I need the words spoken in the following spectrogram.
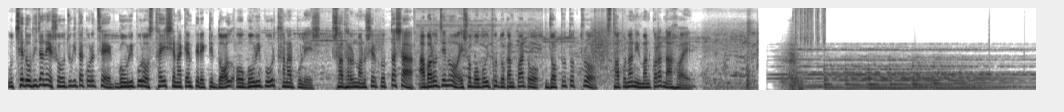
উচ্ছেদ অভিযানে সহযোগিতা করেছে গৌরীপুর অস্থায়ী সেনা ক্যাম্পের একটি দল ও গৌরীপুর থানার পুলিশ। সাধারণ মানুষের প্রত্যাশা আবারও যেন এসব অবৈধ দোকানপাট ও যত্রতত্র স্থাপনা নির্মাণ করা না হয়।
